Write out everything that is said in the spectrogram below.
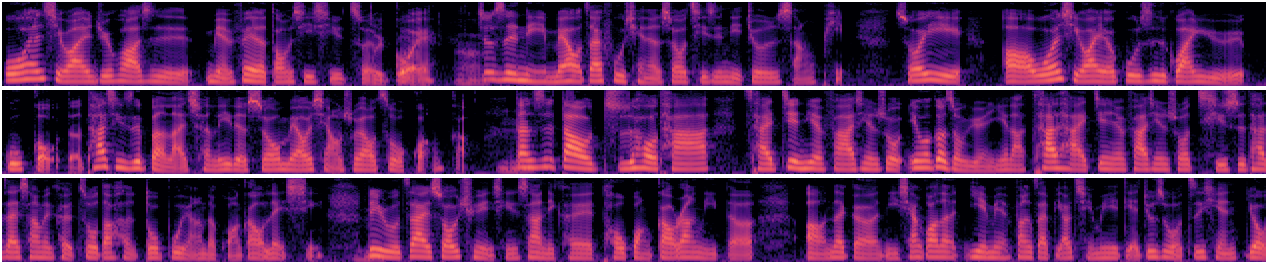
我很喜欢一句话是：免费的东西其实最最贵就是你没有在付钱的时候，其实你就是商品。所以，呃，我很喜欢一个故事，是关于 Google 的。它其实本来成立的时候没有想说要做广告，但是到之后他才渐渐发现说，因为各种原因啦，他才渐渐发现说，其实他在上面可以做到很多不一样的广告类型。例如在搜寻引擎上，你可以投广告，让你的呃那个你相关的页面放在比较前面一点。就是我之前有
